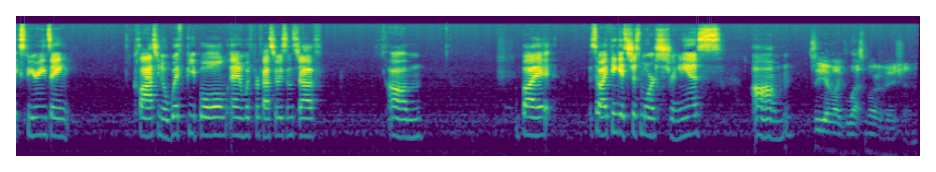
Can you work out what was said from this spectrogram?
experiencing class, you know, with people and with professors and stuff. Um, but so I think it's just more strenuous. Um, So you have like less motivation.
